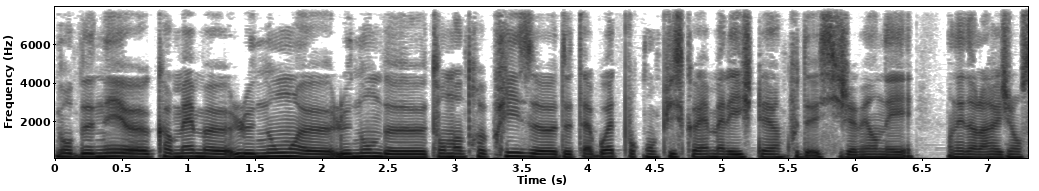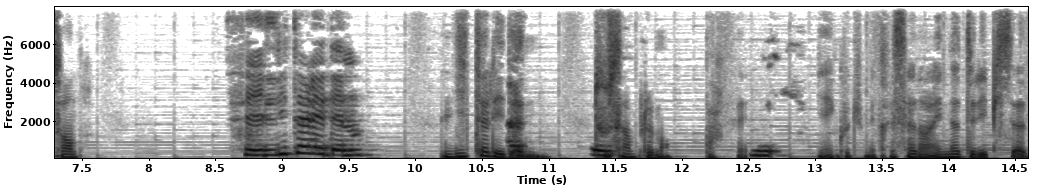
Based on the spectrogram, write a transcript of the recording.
nous redonner euh, quand même le nom, le nom de ton entreprise, de ta boîte, pour qu'on puisse quand même aller y jeter un coup d'œil si jamais on est, on est dans la région centre? C'est Little Eden. Little Eden, tout simplement. Parfait. Oui. Bien, écoute, je mettrai ça dans les notes de l'épisode.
